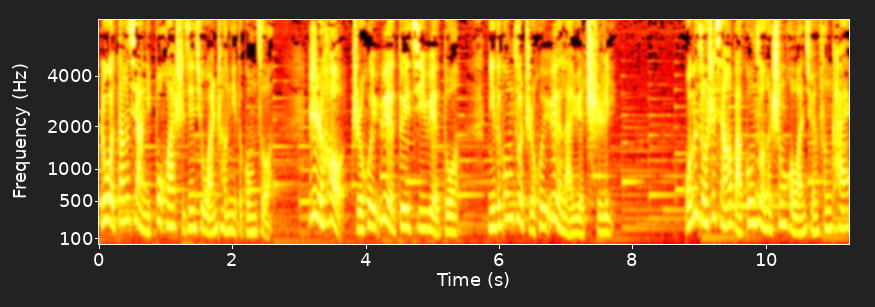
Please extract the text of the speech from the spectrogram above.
如果当下你不花时间去完成你的工作，日后只会越堆积越多，你的工作只会越来越吃力。我们总是想要把工作和生活完全分开，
